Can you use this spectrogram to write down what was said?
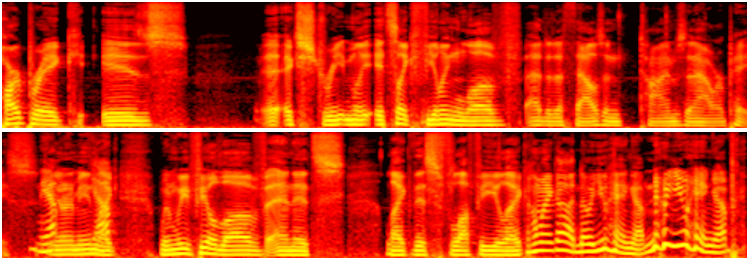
heartbreak is e- extremely. It's like feeling love at a thousand times an hour pace. Yep. You know what I mean? Yep. Like when we feel love and it's like this fluffy, like, oh my god, no, you hang up, no, you hang up.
